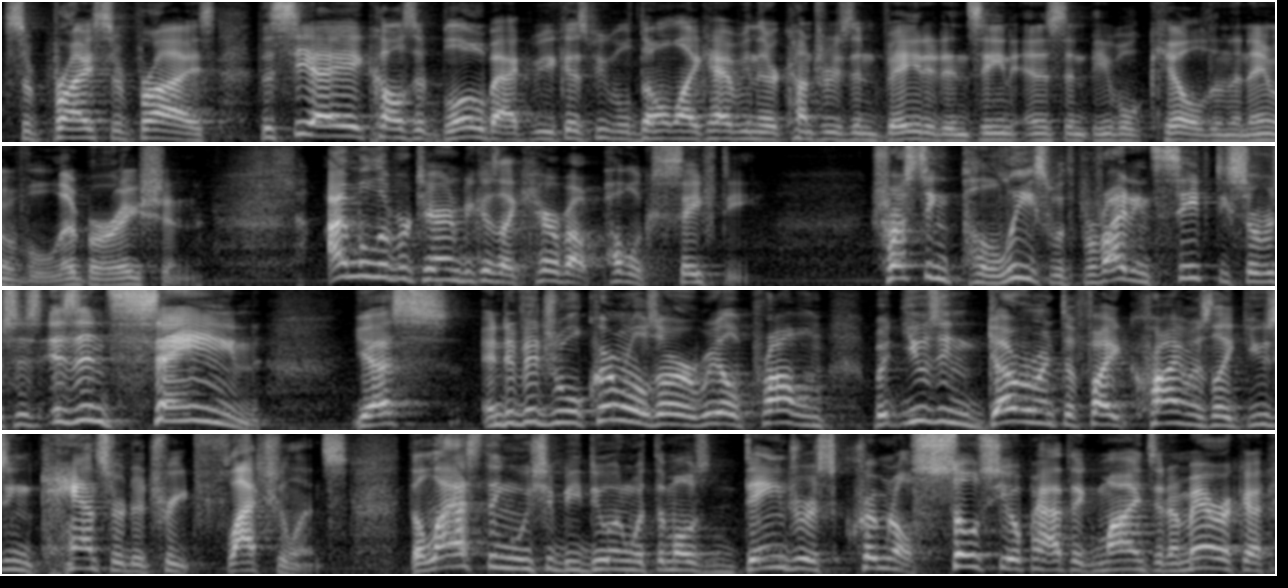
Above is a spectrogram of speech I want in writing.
surprise, surprise. The CIA calls it blowback because people don't like having their countries invaded and seeing innocent people killed in the name of liberation. I'm a libertarian because I care about public safety. Trusting police with providing safety services is insane. Yes, individual criminals are a real problem, but using government to fight crime is like using cancer to treat flatulence. The last thing we should be doing with the most dangerous criminal sociopathic minds in America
